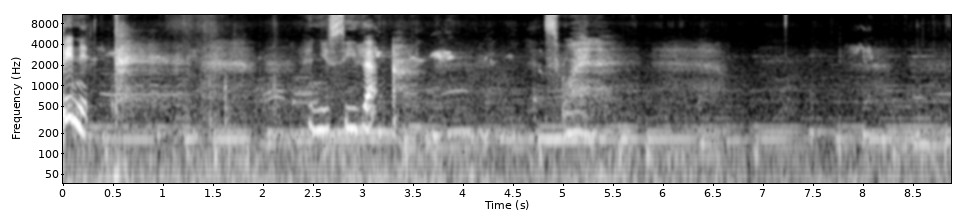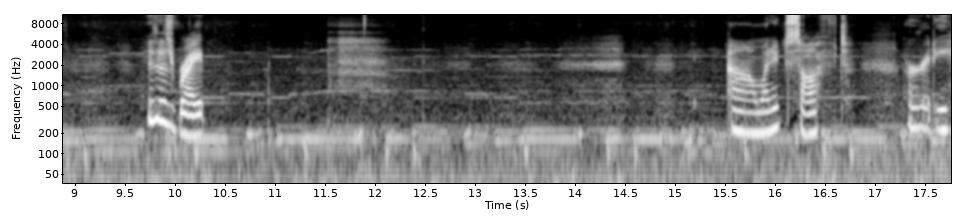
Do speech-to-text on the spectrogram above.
Pinit. And you see that? This one. This is ripe. Uh, when it's soft already,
